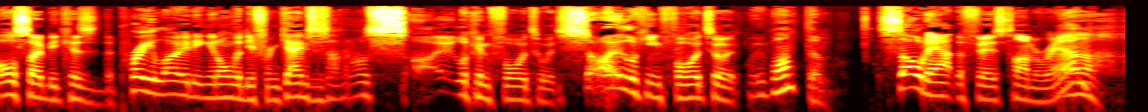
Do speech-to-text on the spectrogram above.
also because the preloading and all the different games and stuff. And I was so looking forward to it. So looking forward to it. we want them. Sold out the first time around Oh,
